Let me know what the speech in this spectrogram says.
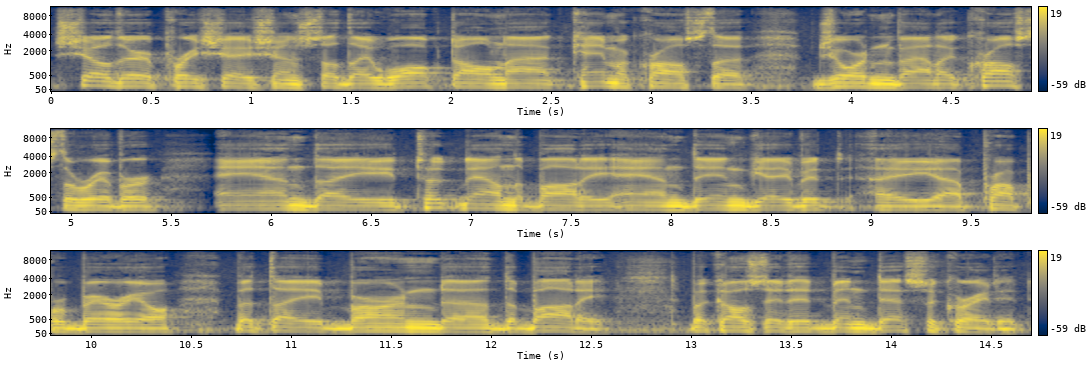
show their appreciation. So they walked all night, came across the Jordan Valley, crossed the river, and they took down the body and then gave it a uh, proper burial. But they burned uh, the body because it had been desecrated.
